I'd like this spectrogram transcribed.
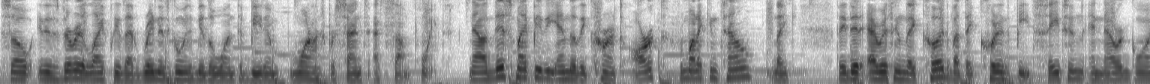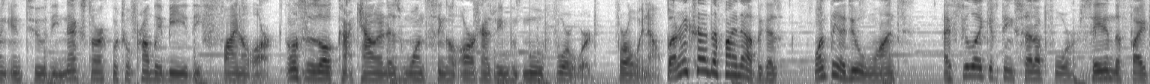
so it is very likely that Rin is going to be the one to beat him 100% at some point. Now this might be the end of the current arc from what I can tell, like they did everything they could, but they couldn't beat Satan, and now we're going into the next arc, which will probably be the final arc. Unless this is all counted as one single arc as we move forward, for all we know. But I'm excited to find out, because one thing I do want, I feel like it's being set up for Satan to fight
